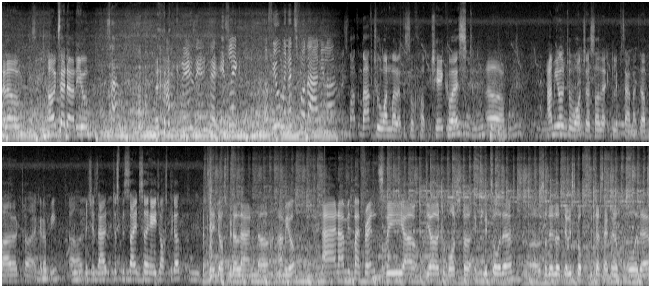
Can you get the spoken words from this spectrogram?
Hello. How excited are you? I'm crazy excited. It's like a few minutes for the annular. Welcome back to one more episode of jQuest. Uh, I'm here to watch the solar eclipse. I'm at the Bharath uh, Academy, uh, which is at just beside Sir Hage Hospital. It's Hage Hospital, and uh, I'm here. And I'm with my friends. We are here to watch the eclipse over there. Uh, so there's a telescope which are set up over there,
